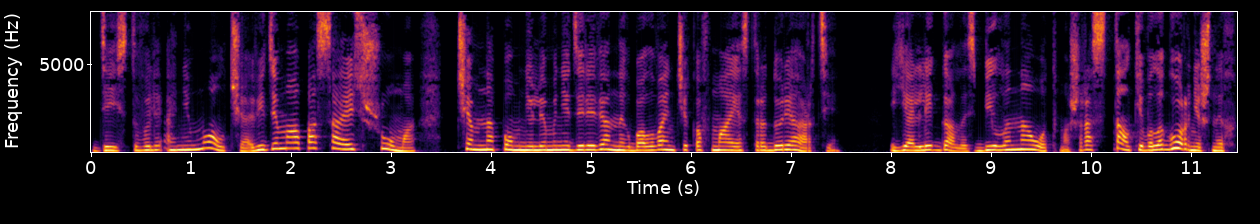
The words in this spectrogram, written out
Действовали они молча, видимо, опасаясь шума, чем напомнили мне деревянных болванчиков маэстро Дуриарти. Я легалась, била наотмашь, расталкивала горничных.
